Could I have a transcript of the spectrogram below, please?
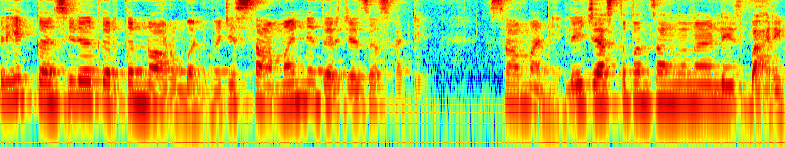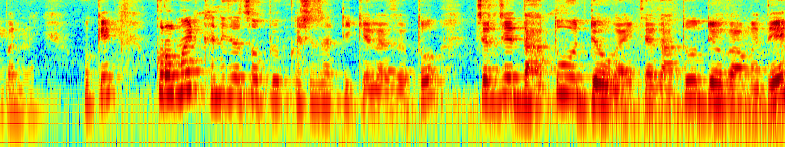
तर हे कन्सिडर करतं नॉर्मल म्हणजे सामान्य दर्जाचा साठे. सामान्य. लय जास्त पण चांगला नाही लेस भारी पण नाही. ओके? क्रोमाईट खनिजाचा उपयोग कशासाठी केला जातो? तर जे धातू उद्योग आहे त्या धातू उद्योगामध्ये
